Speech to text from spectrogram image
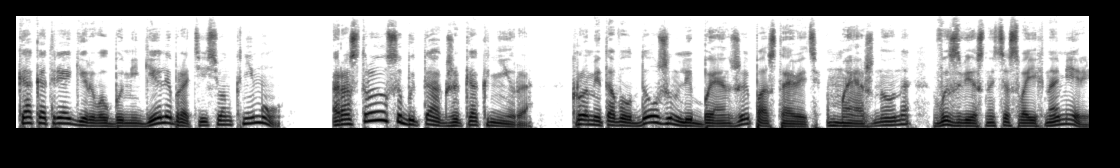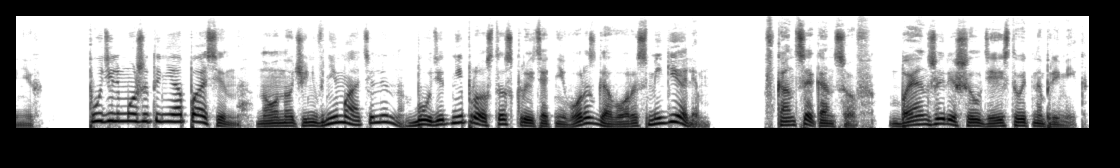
Как отреагировал бы Мигель, обратись он к нему? Расстроился бы так же, как Нира. Кроме того, должен ли Бенджи поставить Мэжнуна в известность о своих намерениях? Пудель, может, и не опасен, но он очень внимателен, будет непросто скрыть от него разговоры с Мигелем. В конце концов, Бенджи решил действовать напрямик.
